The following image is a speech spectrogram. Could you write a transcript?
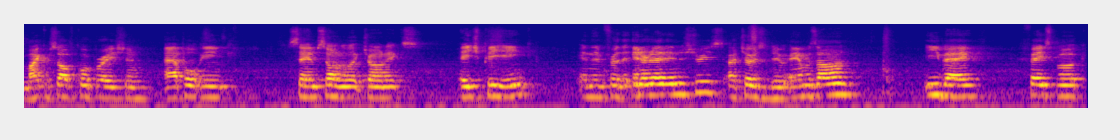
Microsoft Corporation, Apple Inc., Samsung Electronics, HP Inc., and then for the internet industries, I chose to do Amazon, eBay, Facebook,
